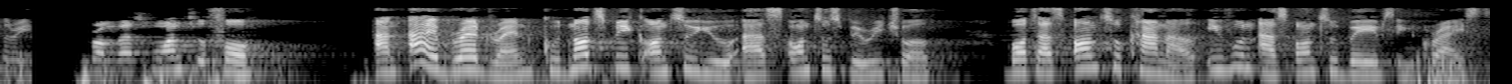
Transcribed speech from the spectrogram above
3, from verse 1 to 4. And I, brethren, could not speak unto you as unto spiritual, but as unto carnal, even as unto babes in Christ.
